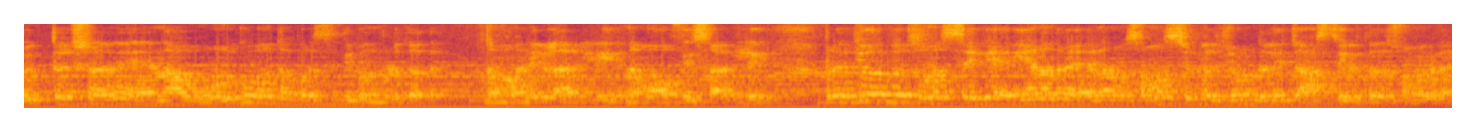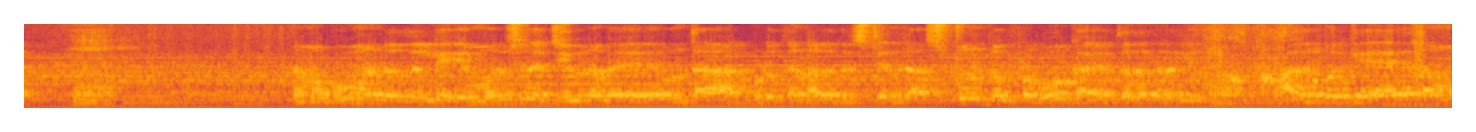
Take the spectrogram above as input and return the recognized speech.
ಬಿದ್ದ ತಕ್ಷಣನೇ ನಾವು ಒಣಗುವಂತ ಪರಿಸ್ಥಿತಿ ಬಂದ್ಬಿಡ್ತದೆ. ನಮ್ಮ ಮನೆಗಳಾಗ್ಲಿ ನಮ್ಮ ಆಫೀಸ್ ಆಗ್ಲಿ ಪ್ರತಿಯೊಂದು ಸಮಸ್ಯೆಗೆ ಏನಂದ್ರೆ ನಮ್ಮ ಸಮಸ್ಯೆಗಳ ಜೀವನದಲ್ಲಿ ಜಾಸ್ತಿ ಇರ್ತದೆ ಸ್ವಾಮಿಗಳೇ. ನಮ್ಮ ಭೂಮಂಡಲದಲ್ಲಿ ಮನುಷ್ಯನ ಜೀವನವೇ ಒಂಥರ ಆಗ್ಬಿಡುತ್ತೆ. ನರದೃಷ್ಟಿ ಅಂದ್ರೆ ಅಷ್ಟೊಂದು ಪ್ರಭೋಕ ಇರ್ತದೆ ಅದರಲ್ಲಿ. ಅದ್ರ ಬಗ್ಗೆ ನಮ್ಮ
